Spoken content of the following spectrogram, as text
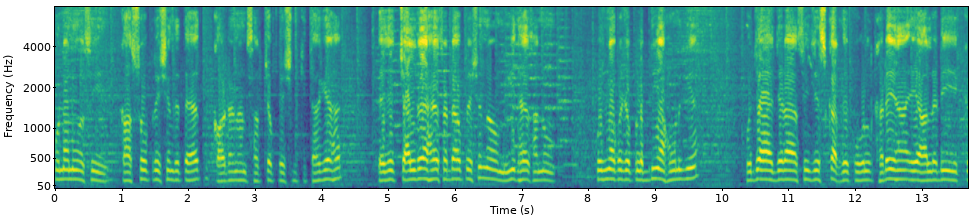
ਉਹਨਾਂ ਨੂੰ ਅਸੀਂ ਕਾਸੋ ਆਪਰੇਸ਼ਨ ਦੇ ਤਹਿਤ ਕਾਰਡਨ ਐਂਡ ਸਰਚ ਆਪਰੇਸ਼ਨ ਕੀਤਾ ਗਿਆ ਹੈ। ਤੇ ਜੇ ਚੱਲ ਰਿਹਾ ਹੈ ਸਾਡਾ ਆਪਰੇਸ਼ਨ ਉਮੀਦ ਹੈ ਸਾਨੂੰ ਕੁਝ ਨਾ ਕੁਝ ਉਪਲਬਧੀਆਂ ਹੋਣਗੀਆਂ। ਪੁੱਜਾ ਜਿਹੜਾ ਅਸੀਂ ਜਿਸ ਘਰ ਦੇ ਕੋਲ ਖੜੇ ਹਾਂ, ਇਹ ਆਲਰੇਡੀ ਇੱਕ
